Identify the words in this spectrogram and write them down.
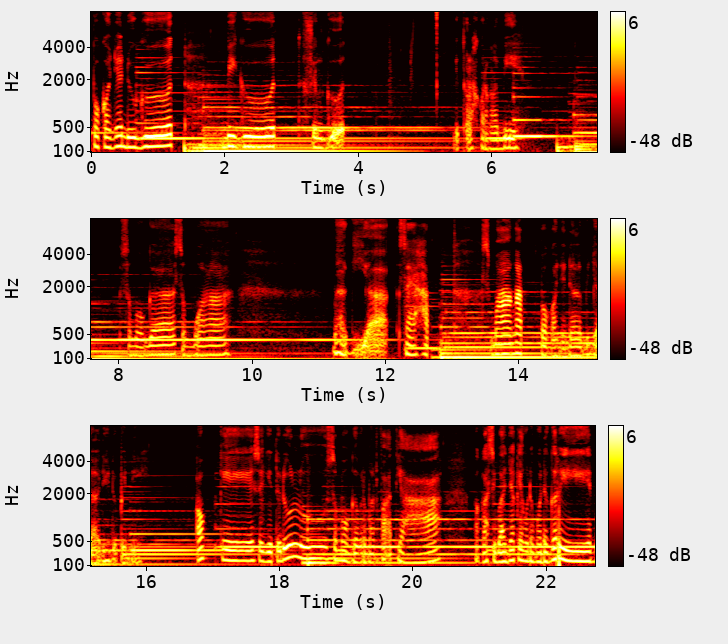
pokoknya do good be good feel good itulah kurang lebih semoga semua bahagia, sehat, semangat pokoknya dalam menjalani hidup ini. Oke, segitu dulu. Semoga bermanfaat ya. Makasih banyak yang udah mau dengerin.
